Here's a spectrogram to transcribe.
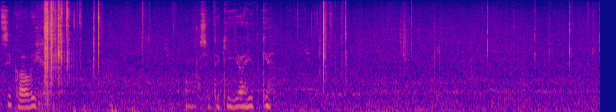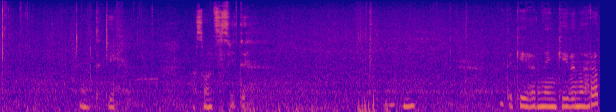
цікавий. Ось такі ягідки. Ось такий на сонце світить. Мгм. Такий гарненький виноград,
